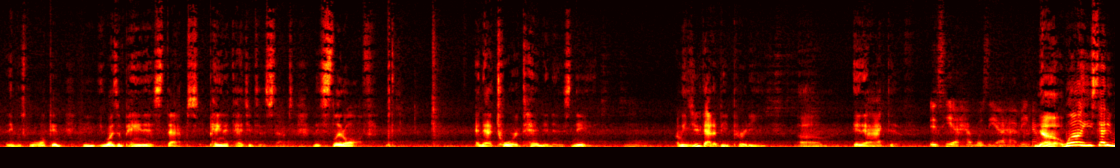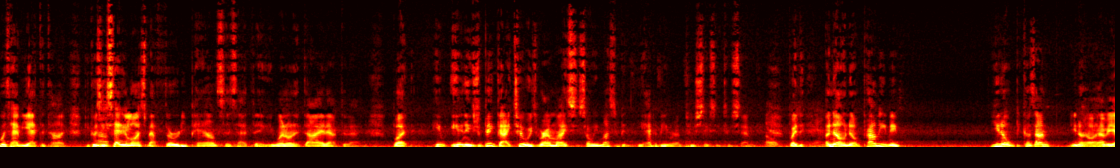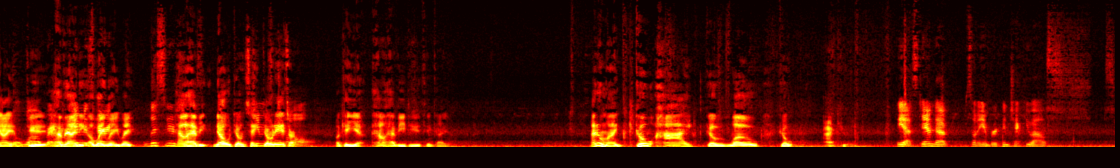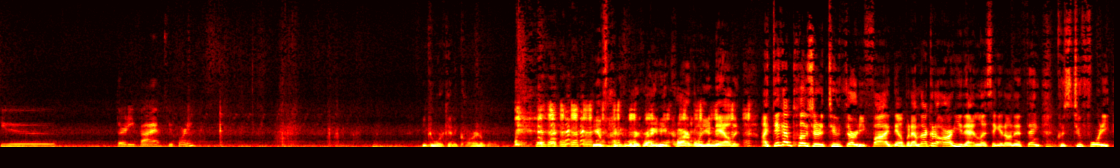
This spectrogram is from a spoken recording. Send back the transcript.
And he was walking, he, he wasn't paying his steps, paying attention to the steps. And he slid off. And that tore a tendon in his knee. I mean, you got to be pretty um, inactive. Is he a was he a heavy guy? No, well, he said he was heavy at the time because he said he lost about thirty pounds since that thing. He went on a diet after that, but he, he and he's a big guy too. He's around my so he must have been. He had to be around 260, 270. Oh, but yeah. uh, no, no, probably maybe. You know, because I'm. You know how heavy I am. Well, Do you- right, how but heavy? Jim Oh wait, wait, wait. Listeners, How heavy? No, don't say. Jim's don't answer. tall. Okay, yeah. How heavy do you think I am? I don't mind. Go high, go low, go accurate. Yeah, stand up so Amber can check you out. 235, 240. You can work in a carnival. you fucking work right in a carnival. You nailed it. I think I'm closer to 235 now, but I'm not going to argue that unless I get on that thing because 240.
